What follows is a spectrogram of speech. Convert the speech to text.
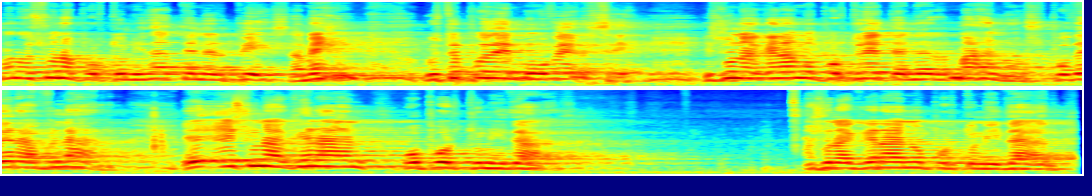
Bueno, es una oportunidad tener pies, amén. Usted puede moverse. Es una gran oportunidad tener manos, poder hablar. E, es una gran oportunidad. Es una gran oportunidad.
